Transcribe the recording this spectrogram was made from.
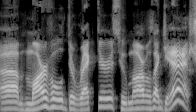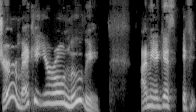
uh, Marvel directors who Marvel's like, yeah, sure, make it your own movie. I mean, I guess if you,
